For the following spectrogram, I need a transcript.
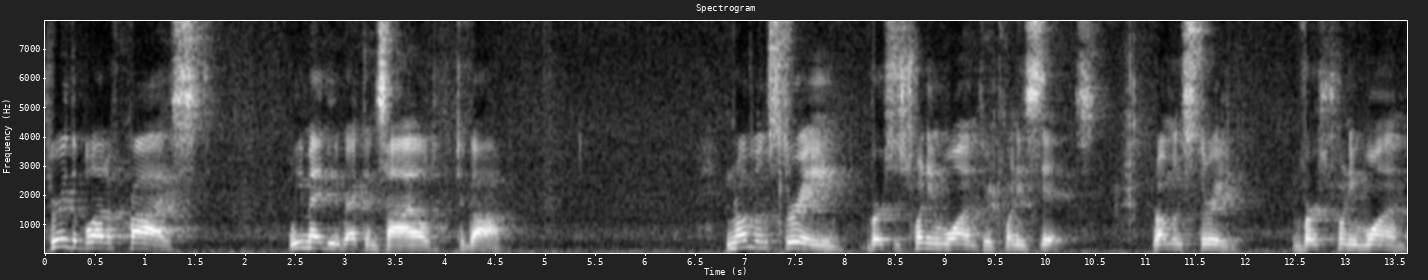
Through the blood of Christ, we may be reconciled to God. In Romans 3, verses 21 through 26, Romans 3, verse 21.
